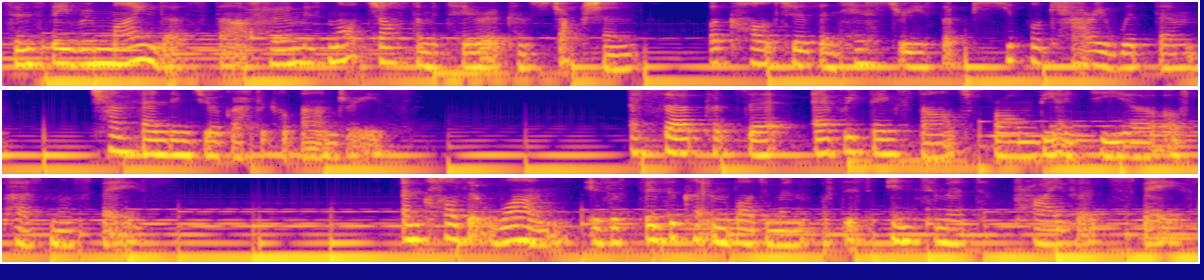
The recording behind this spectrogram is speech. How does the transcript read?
since they remind us that home is not just a material construction, but cultures and histories that people carry with them, transcending geographical boundaries. As Suh puts it, everything starts from the idea of personal space. And Closet One is a physical embodiment of this intimate, private space.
